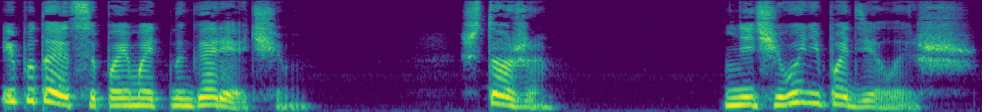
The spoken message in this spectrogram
и пытается поймать на горячем. Что же, ничего не поделаешь.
